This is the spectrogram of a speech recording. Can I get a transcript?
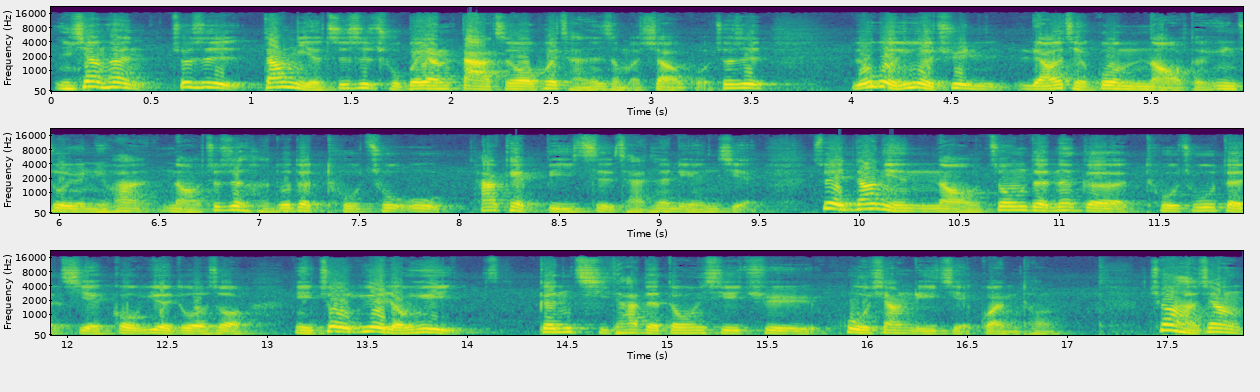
你想想看，就是当你的知识储备量大之后，会产生什么效果？就是。如果你有去了解过脑的运作原理的话，脑就是很多的突出物，它可以彼此产生连结。所以，当你脑中的那个突出的结构越多的时候，你就越容易跟其他的东西去互相理解贯通。就好像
